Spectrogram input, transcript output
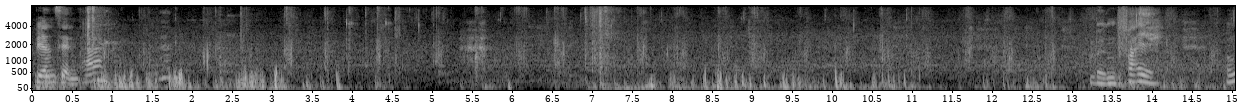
เปลี่ยนเส้นทางเบิ่งไฟ โอ้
